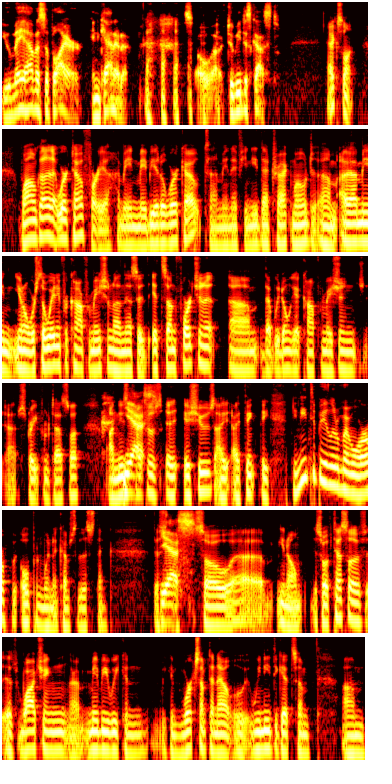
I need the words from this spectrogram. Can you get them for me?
you may have a supplier in Canada. so uh, to be discussed. Excellent. Well, I'm glad it worked out for you. I mean, maybe it'll work out. I mean, if you need that track mode, um, I, I mean, you know, we're still waiting for confirmation on this. It, it's unfortunate um, that we don't get confirmation uh, straight from Tesla on these Yes. types of issues. I, I think they, they need to be a little bit more op- open when it comes to this thing. This Yes. stuff. So uh, you know, so if Tesla is, is watching, uh, maybe we can we can work something out. We we need to get some um,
